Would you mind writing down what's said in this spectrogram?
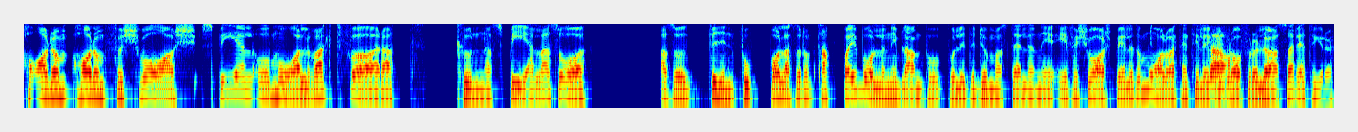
har, de, har de försvarsspel och målvakt för att kunna spela så alltså fin fotboll? Alltså de tappar ju bollen ibland på, på lite dumma ställen. Är, är försvarsspelet och målvakten tillräckligt Ja. bra för att lösa det tycker du?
